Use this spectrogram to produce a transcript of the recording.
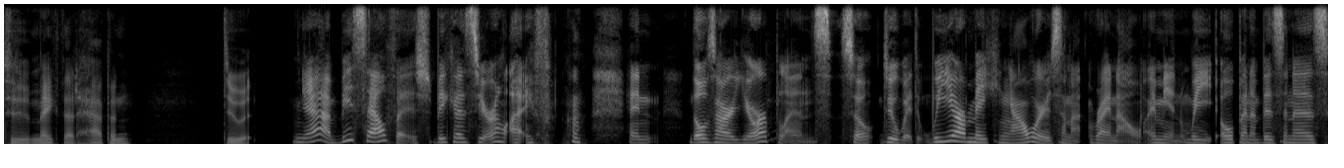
to make that happen, do it. Yeah, be selfish because your life and those are your plans. So do it. We are making ours right now. I mean, we open a business,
